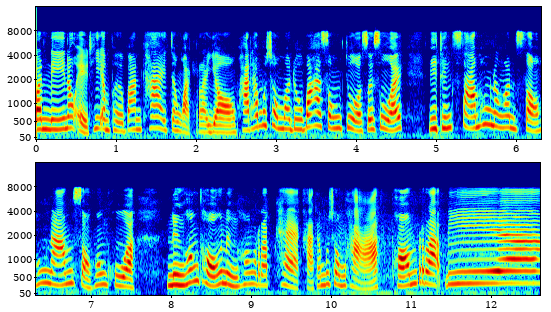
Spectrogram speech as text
วันนี้น้องเอ๋ที่อำเภอบ้านค่ายจังหวัดระยองพาท่านผู้ชมมาดูบ้านทรงจั่วสวยๆ มีถึง 3 ห้องนอน 2 ห้องน้ำ2ห้องครัว 1 ห้องโถง 1 ห้องรับแขกค่ะท่านผู้ชมค่ะ พร้อมระเบียง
